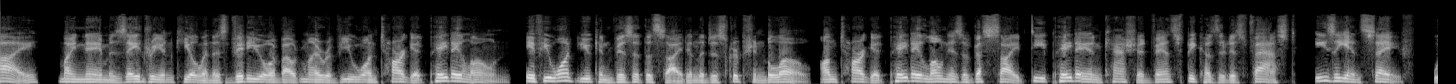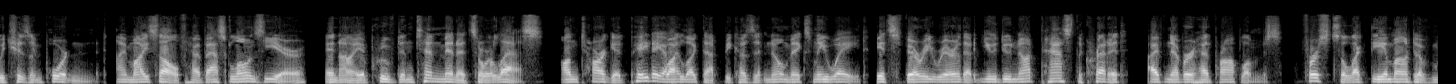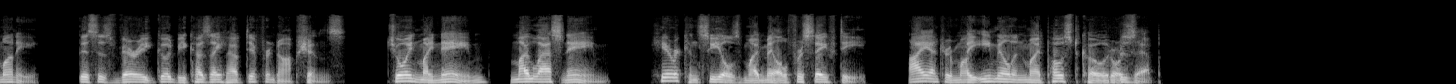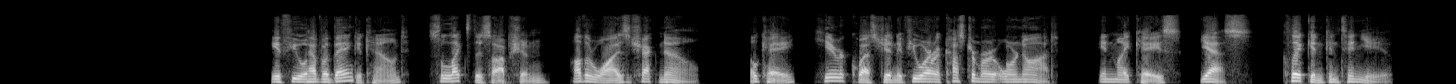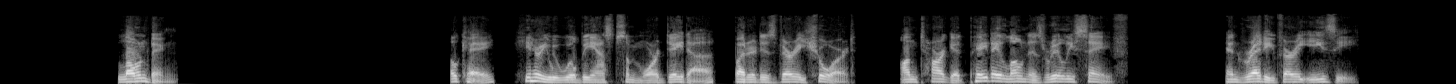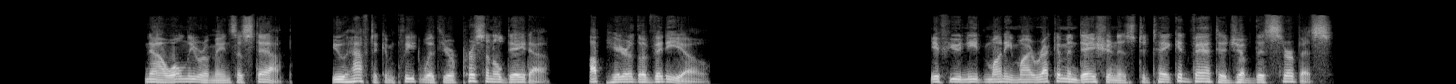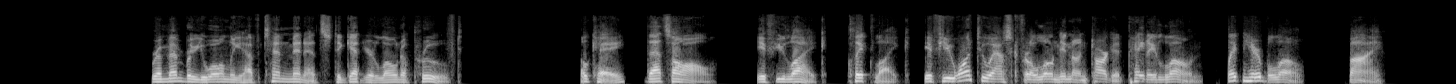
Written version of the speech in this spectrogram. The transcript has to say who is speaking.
Speaker 1: Hi, my name is Adrian Keel in this video about my review on Target Payday Loan. If you want you can visit the site in the description below. On Target Payday Loan is a best site to payday and cash advance because it is fast, easy and safe, which is important. I myself have asked loans year, and I approved in 10 minutes or less. On Target Payday I like that because it no makes me wait. It's very rare that you do not pass the credit, I've never had problems. First select the amount of money. This is very good because I have different options. Join my name, my last name. Here conceals my mail for safety. I enter my email and my postcode or zip. If you have a bank account, select this option, otherwise check no. Okay, here question if you are a customer or not. In my case, yes. Click and continue. Loanding. Okay, here you will be asked some more data, but it is very short. On target payday loan is really safe. And ready very easy. Now only remains a step. You have to complete with your personal data. Up here the video. If you need money my recommendation is to take advantage of this service. Remember you only have 10 minutes to get your loan approved. Okay, that's all. If you like, click like. If you want to ask for a loan in on target payday loan, click here below. Bye.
